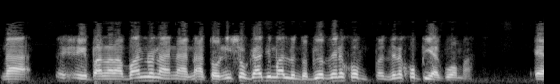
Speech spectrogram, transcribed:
να ε, επαναλαμβάνω να, να, να τονίσω κάτι μάλλον το οποίο δεν έχω, δεν έχω πει ακόμα. Ε,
